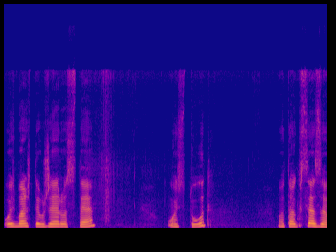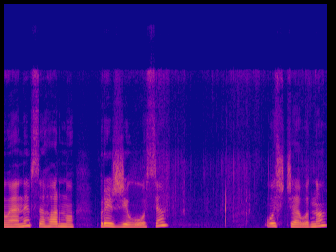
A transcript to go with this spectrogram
Ось бачите, вже росте. Ось тут. Отак все зелене, все гарно прижилося. Ось ще одна.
